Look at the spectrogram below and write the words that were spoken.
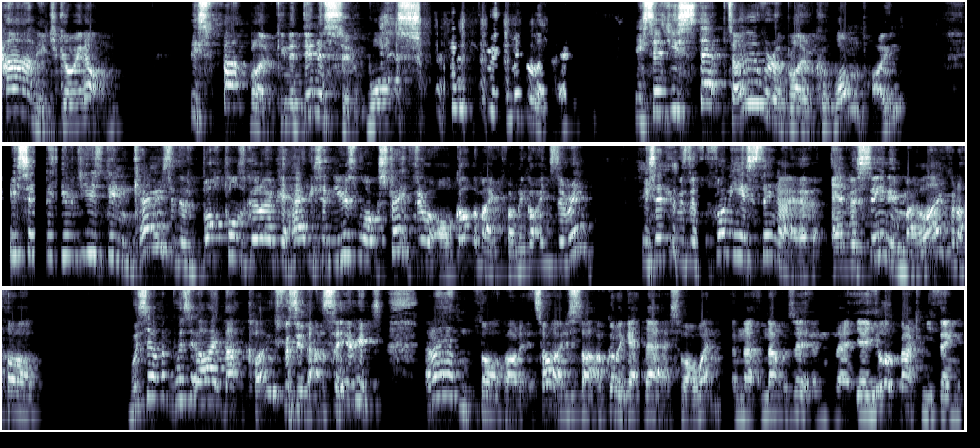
carnage going on, this fat bloke in a dinner suit walks through the middle of it. He says, You stepped over a bloke at one point. He said, but you, you just didn't care. He said, there's bottles going over your head. He said, you just walked straight through it all, got the microphone, and got into the ring. He said, it was the funniest thing I have ever seen in my life. And I thought, was it, was it like that close? Was it that serious? And I hadn't thought about it at all. I just thought, I've got to get there. So I went, and that, and that was it. And uh, yeah, you look back and you think,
